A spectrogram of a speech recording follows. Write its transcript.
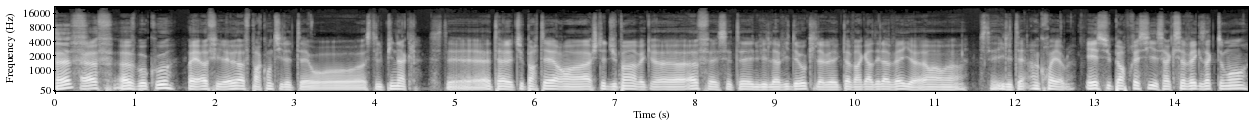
Huff, Huff, Huff beaucoup. Ouais, Huff, il, Huff, par contre, il était au, c'était le pinacle. C'était, tu partais acheter du pain avec euh, et c'était une, la vidéo qu'il avait, que t'avais regardé la veille. euh, il était incroyable et super précis. C'est-à-dire qu'il savait exactement.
